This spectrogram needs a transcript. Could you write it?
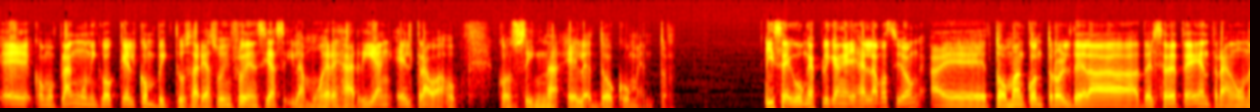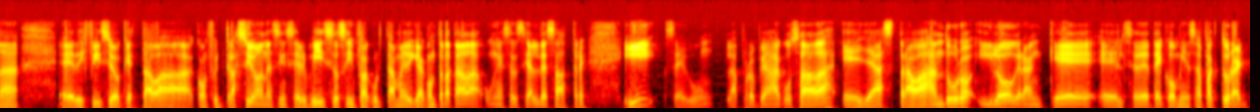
eh, como plan único que el convicto usaría sus influencias y las mujeres harían el trabajo, consigna el documento. Y según explican ellas en la moción, eh, toman control de la, del CDT, entran a un edificio que estaba con filtraciones, sin servicios, sin facultad médica contratada, un esencial desastre. Y según las propias acusadas, ellas trabajan duro y logran que el CDT comience a facturar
